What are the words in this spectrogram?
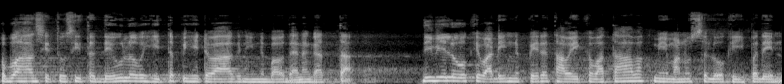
ඔබහන්සි තුසිත දෙව්ලොව හිත පිහිටවාගෙන ඉන්න බව දැනගත්තා. දිවියලෝකෙ වඩින්න පෙර තව එක වතාවක් මේ මනුස්ස ලෝක ඉපදෙන්න.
